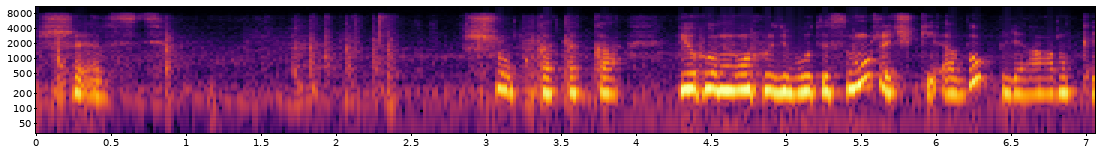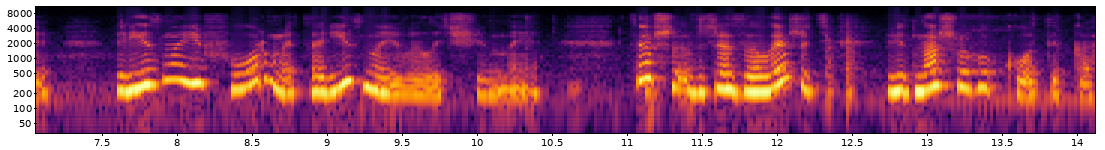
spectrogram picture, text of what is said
шерсть. Шубка така. Його можуть бути смужечки або плямки різної форми та різної величини. Це вже залежить від нашого котика.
